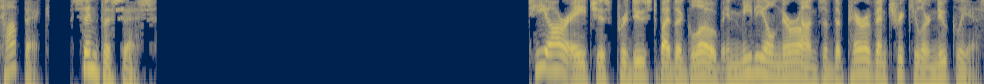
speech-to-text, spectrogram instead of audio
Topic: Synthesis. TRH is produced by the globe in medial neurons of the paraventricular nucleus.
